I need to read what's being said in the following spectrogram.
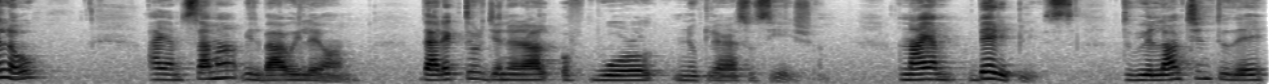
Hello, I am Sama Bilbao Leon, Director General of World Nuclear Association, and I am very pleased to be launching today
